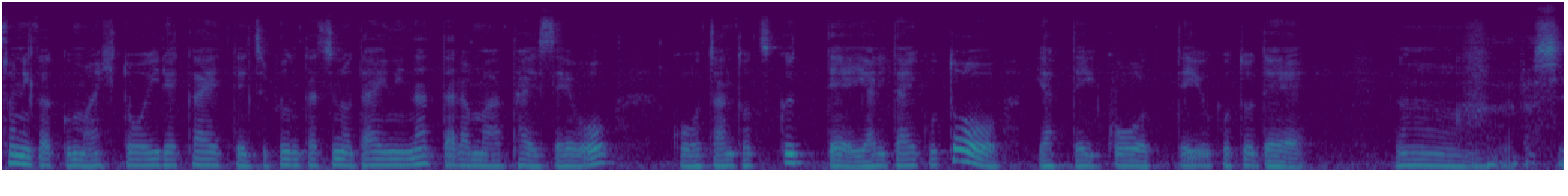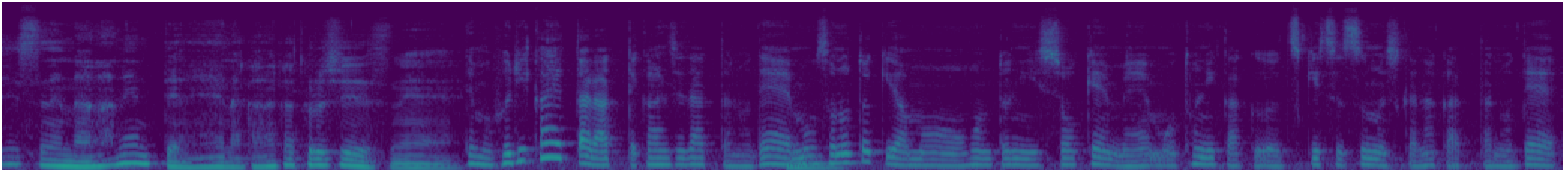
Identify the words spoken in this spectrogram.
とにかくまあ人を入れ替えて自分たちの代になったらまあ体制をこうちゃんと作ってやりたいことをやっていこうっていうことで、うん、苦しいですね7年ってねなかなか苦しいですねでも振り返ったらって感じだったので、うんもうその時はもう本当に一生懸命もうとにかく突き進むしかなかったので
